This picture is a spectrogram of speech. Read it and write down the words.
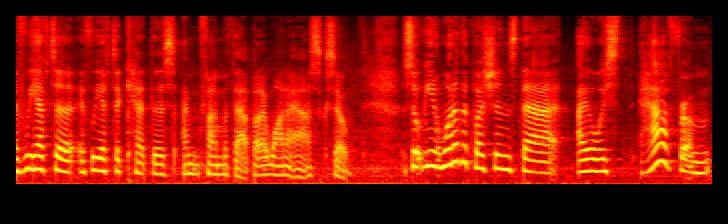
if we have to if we have to cut this i'm fine with that but i want to ask. So so you know one of the questions that i always have from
